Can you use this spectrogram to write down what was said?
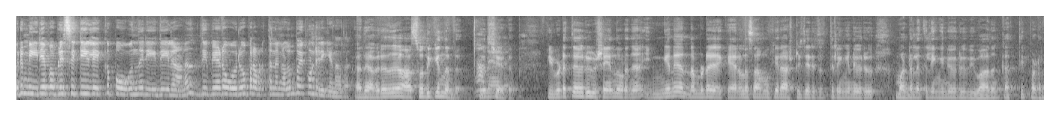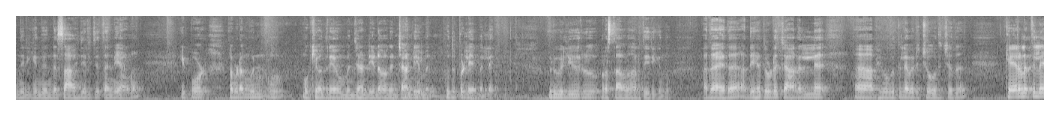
ഒരു മീഡിയ പബ്ലിസിറ്റിയിലേക്ക് പോകുന്ന രീതിയിലാണ് ദിവ്യയുടെ ഓരോ പ്രവർത്തനങ്ങളും പോയിക്കൊണ്ടിരിക്കുന്നത്. അതെ അവരത് ആസ്വദിക്കുന്നുണ്ട്. തീർച്ചയായിട്ടും. ഇവിടുത്തെ ഒരു വിഷയം എന്ന് പറഞ്ഞാൽ ഇങ്ങനെ നമ്മുടെ കേരള സാമൂഹ്യ രാഷ്ട്രീയ ചരിത്രത്തിൽ ഇങ്ങനെ ഒരു മണ്ഡലത്തിൽ ഇങ്ങനെ ഒരു വിവാദം കത്തിപ്പടർന്നിരിക്കുന്നതിന്റെ സാഹചര്യത്തിൽ തന്നെയാണ് ഇപ്പോൾ നമ്മുടെ മുൻ മുഖ്യമന്ത്രിയായ ഉമ്മൻചാണ്ടിയുടെ മകൻ Chandy Oommen Puthuppally M L A ഒരു വലിയൊരു പ്രസ്താവന നടത്തിയിരിക്കുന്നു. അതായത് അദ്ദേഹത്തോട് ചാനലിൽ അഭിമുഖത്തിൽ അവർ ചോദിച്ചത് കേരളത്തിലെ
